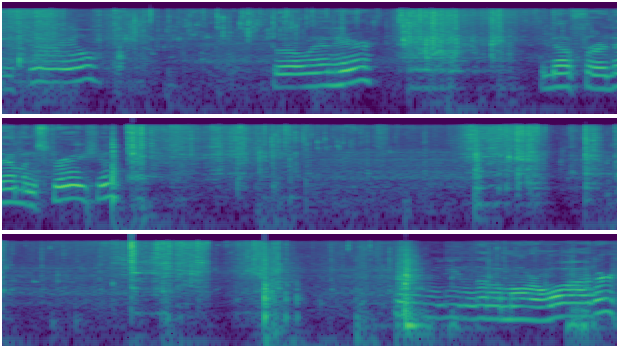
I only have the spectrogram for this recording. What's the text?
material, throw in here, enough for a demonstration. I need a little more water.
